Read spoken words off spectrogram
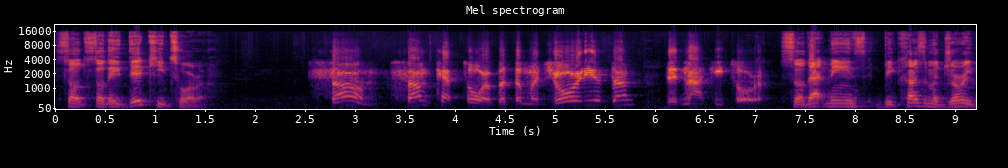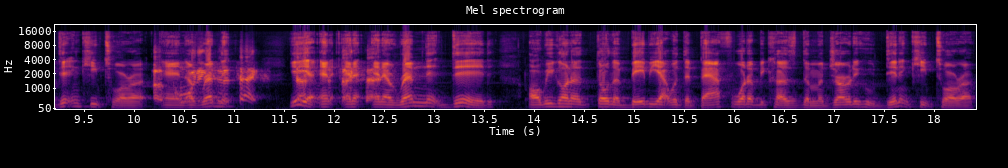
So so they did keep Torah. Some some kept Torah, but the majority of them did not keep Torah. So that means because the majority didn't keep Torah and a According to remnant, text. yeah, yeah, and, and, and a remnant did. Are we gonna throw the baby out with the bathwater because the majority who didn't keep Torah,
